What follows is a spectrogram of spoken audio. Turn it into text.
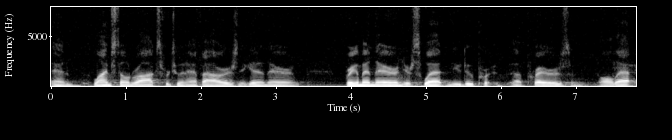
and limestone rocks for two and a half hours, and you get in there and bring them in there and you sweat and you do pr uh, prayers and all that.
